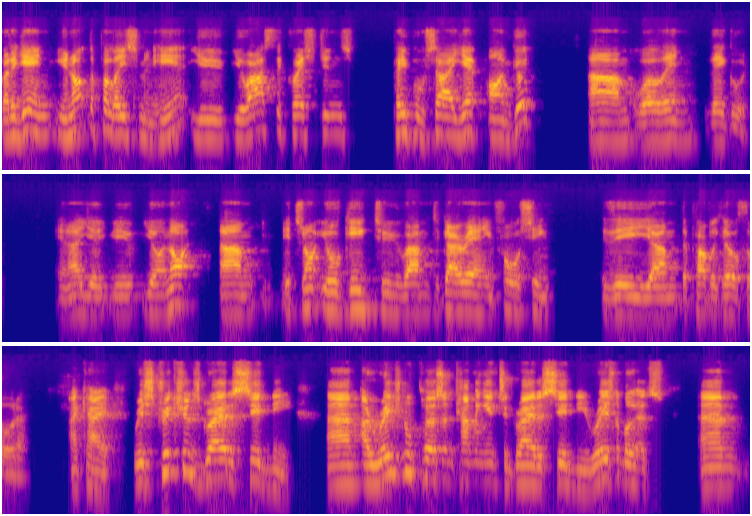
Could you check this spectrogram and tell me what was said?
But again, you're not the policeman here. You you ask the questions. People say, "Yep, I'm good." Um, well, then they're good. You know, you you you're not. Um, it's not your gig to um, to go around enforcing the um, the public health order. Okay. Restrictions, Greater Sydney. Um, a regional person coming into Greater Sydney, reasonable. It's um,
